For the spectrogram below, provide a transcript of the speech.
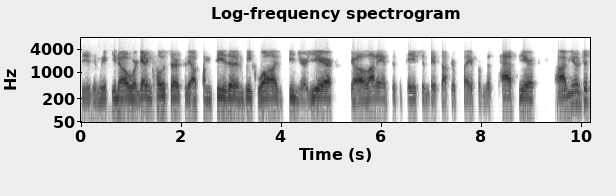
season. We, you know, we're getting closer to the upcoming season, week one, senior year. You know, a lot of anticipation based off your play from this past year. Um, you know, just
